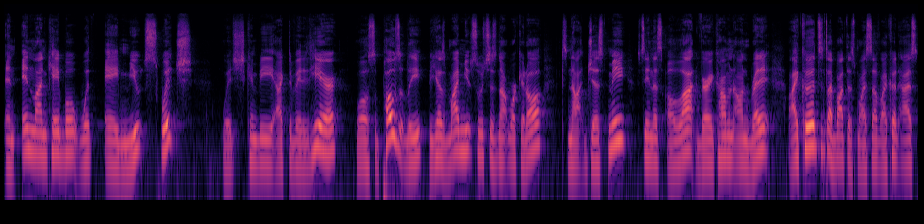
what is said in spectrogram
an inline cable with a mute switch, which can be activated here. Well, supposedly, because my mute switch does not work at all, it's not just me. I've seen this a lot, very common on Reddit. I could, since I bought this myself, I could ask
